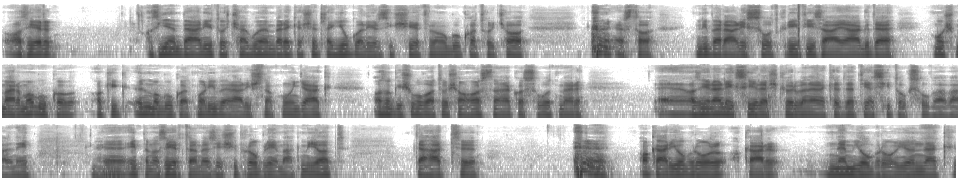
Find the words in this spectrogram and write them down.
azért az ilyen beállítottságú emberek esetleg joggal érzik sértve magukat, hogyha ezt a liberális szót kritizálják, de most már maguk, akik önmagukat ma liberálisnak mondják, azok is óvatosan használják a szót, mert e, azért elég széles körben elkezdett ilyen szóvá válni. Igen. E, éppen az értelmezési problémák miatt. Tehát e, akár jobbról, akár nem jobbról jönnek,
